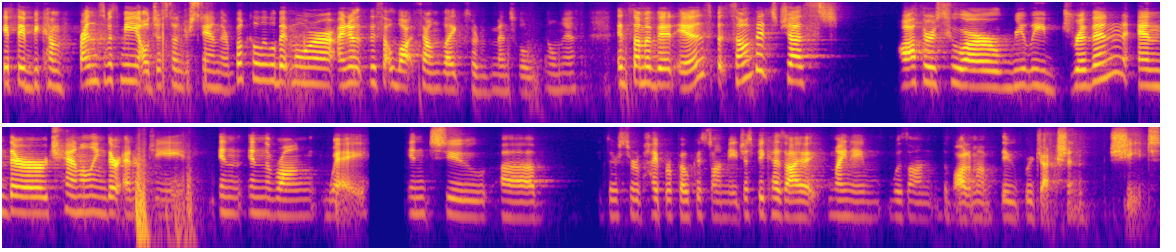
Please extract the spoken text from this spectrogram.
if they become friends with me, I'll just understand their book a little bit more. I know this a lot sounds like sort of mental illness, and some of it is, but some of it's just authors who are really driven and they're channeling their energy in, in the wrong way into uh, they're sort of hyper focused on me just because I my name was on the bottom of the rejection sheet.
